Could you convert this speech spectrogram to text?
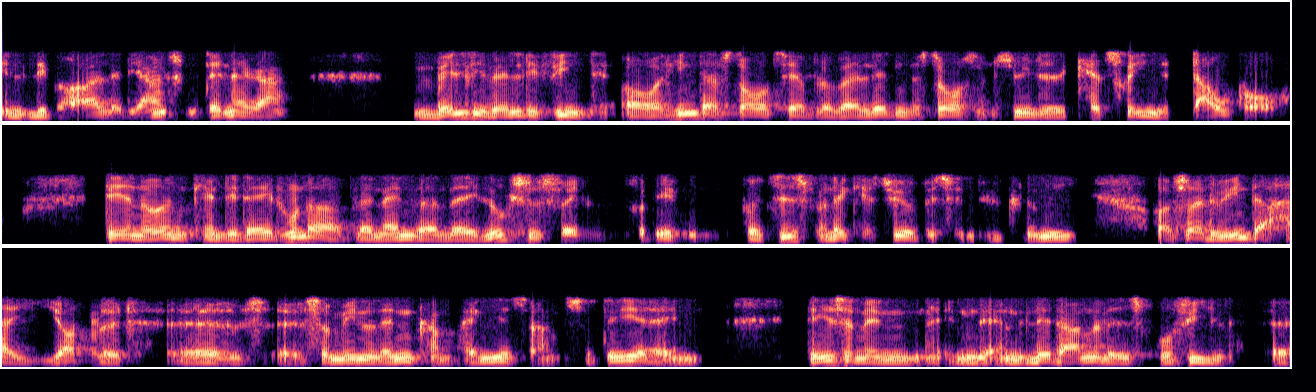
end Liberal Alliance den her gang. Vældig, vældig fint. Og hende, der står til at blive valgt lidt med stor sandsynlighed, Katrine Daggaard. Det er noget en kandidat. Hun har blandt andet været med i luksusfælden, fordi hun på et tidspunkt ikke har styr på sin økonomi. Og så er det jo en, der har jodlet øh, som en eller anden kampagnesang. Så det er en, det er sådan en, en, en lidt anderledes profil, øh,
